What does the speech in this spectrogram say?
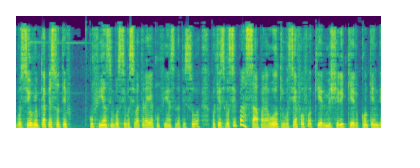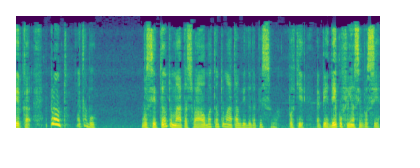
Você ouviu porque a pessoa teve confiança em você. Você vai atrair a confiança da pessoa. Porque se você passar para outro, você é fofoqueiro, mexeriqueiro, contendeiro. Pronto, acabou. Você tanto mata a sua alma, tanto mata a vida da pessoa. Por quê? Vai perder confiança em você.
